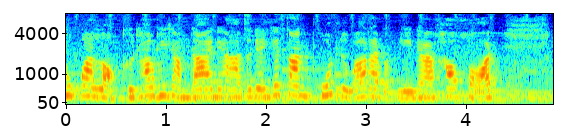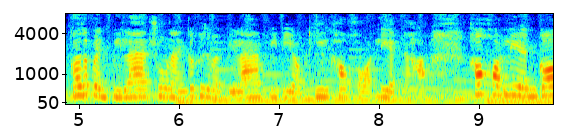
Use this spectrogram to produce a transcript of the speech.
ทุกวันหรอกคือเท่าที่ทำได้เนี่ยอาจจะเรียนแค่จันทร์พุธหรือว่าอะไรแบบนี้นะคะเข้าคอร์สก็จะเป็นปีแรกช่วงนั้นก็คือจะเป็นปีแรกปีเดียวที่เข้าคอร์สเรียนนะคะ เข้าคอร์สเรียนก็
